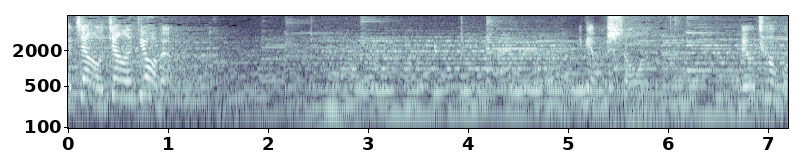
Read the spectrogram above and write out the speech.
我这样我这样的调的。一点不熟啊没有唱过。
